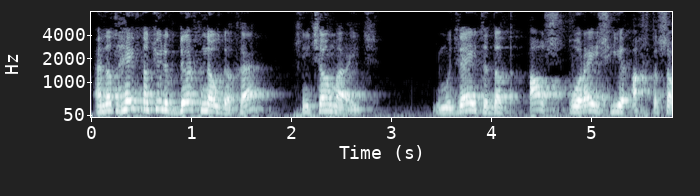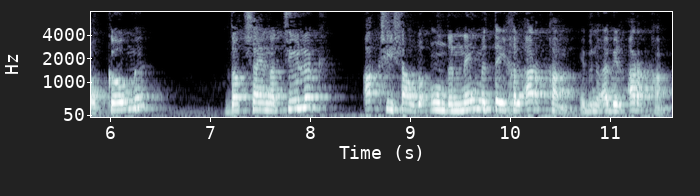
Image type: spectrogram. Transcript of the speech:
En dat heeft natuurlijk durf nodig, hè? Dat is niet zomaar iets. Je moet weten dat als Quraysh hierachter zou komen, dat zij natuurlijk actie zouden ondernemen tegen Al-Arqam, ibn Abil Arqam.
